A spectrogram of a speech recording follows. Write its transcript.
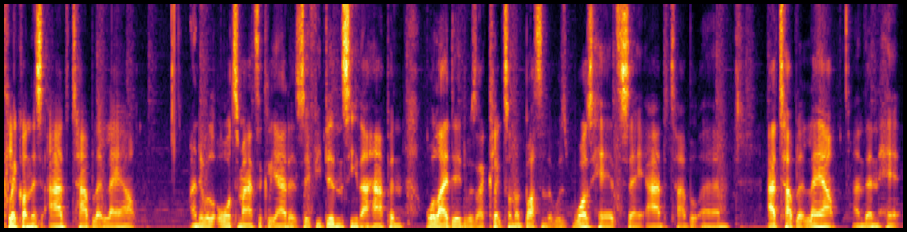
click on this add tablet layout and it will automatically add it. So if you didn't see that happen, all I did was I clicked on the button that was was here to say add tablet um, add tablet layout and then hit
